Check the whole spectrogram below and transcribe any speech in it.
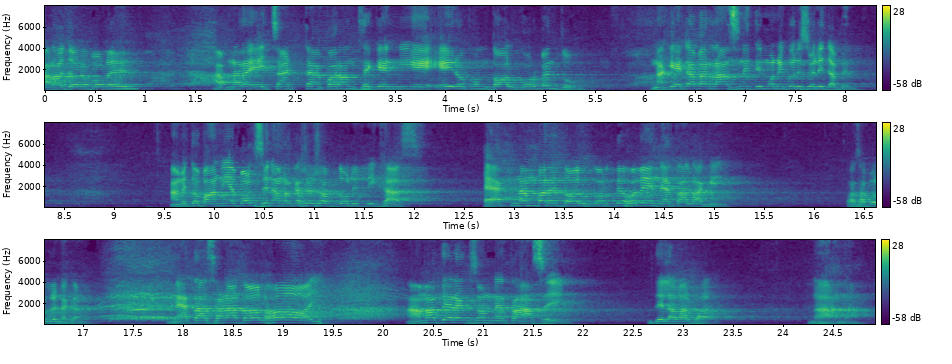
আরও জোরে বলেন। আপনারা এই চারটা করান থেকে নিয়ে এই রকম দল করবেন তো? নাকি এটা আবার রাজনীতি মনে করে চলে যাবেন? আমি তো বানিয়ে বলছি না, আমার কাছে সব দলিল লিখা আছে। এক নম্বরে দল করতে হলে নেতা লাগে। কথা বললেন না কেন? নেতা ছাড়া দল হয়। আমাদের একজন নেতা আছে দেলাবার ভাই। না না।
